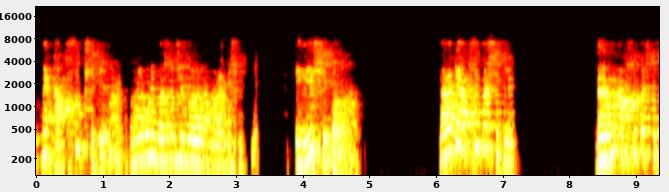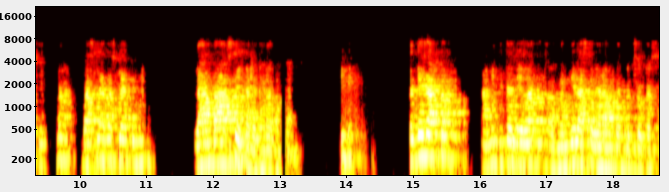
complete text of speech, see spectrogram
तुम्ही आपसूक शिकले. तुम्हाला कोणी बसून शिकवलं का मराठी शिकले? इंग्लिश शिकवलं. मराठी आपसूकच शिकले. धर्म आपसूकच शिकले. बघा बसल्या बसल्या तुम्ही लहान बाळ असते एखाद्या घरामध्ये. ठीक आहे? तर ते जातं. आणि तिथं देवात मंदिर असतं घरामध्ये छोटस.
